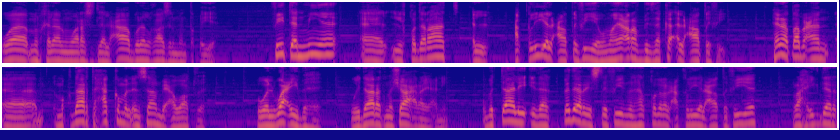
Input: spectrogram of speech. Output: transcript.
ومن خلال ممارسة الألعاب والألغاز المنطقية. في تنمية آه، للقدرات العقلية العاطفية وما يعرف بالذكاء العاطفي. هنا طبعا آه، مقدار تحكم الإنسان بعواطفه والوعي بها وإدارة مشاعره يعني. وبالتالي إذا قدر يستفيد من هالقدرة العقلية العاطفية راح يقدر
